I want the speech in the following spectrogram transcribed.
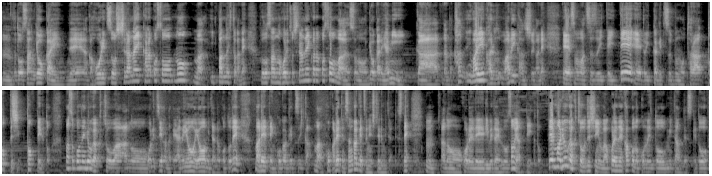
うん、不動産業界ね、なんか法律を知らないからこその、まあ、一般の人がね、不動産の法律を知らないからこそ、まあ、その業界の闇にが、なんだ、か悪い、悪い慣習がね、えーそのまま続いていて、えっ、と、1ヶ月分を取ら、取ってし、取っていると。まあ、そこね、両学長は、あの、法律違反なんかやめようよ、みたいなことで、まあ、0.5ヶ月以下、まあ、今回0.3ヶ月にしてるみたいですね。うん。あの、これでリベ大不動産をやっていくと。で、まあ、両学長自身は、これね、過去のコメントを見たんですけど、ま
